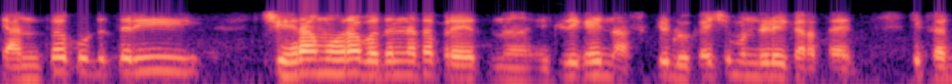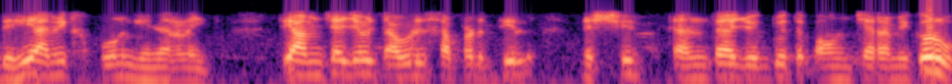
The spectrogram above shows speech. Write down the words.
त्यांचं कुठेतरी चेहरा मोहरा बदलण्याचा प्रयत्न इथली काही नासकी डोक्याची मंडळी करतायत ते कधीही आम्ही खपवून घेणार नाहीत. ते आमच्या जेव्हा तावडीत सापडतील निश्चित त्यांचा योग्य तो पाहुणचार आम्ही करू.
